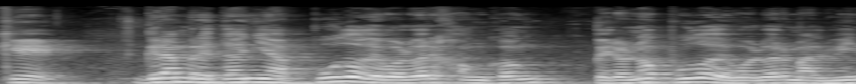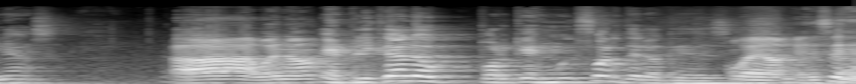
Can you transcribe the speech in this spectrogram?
que Gran Bretaña pudo devolver Hong Kong, pero no pudo devolver Malvinas. Ah, bueno. Explícalo porque es muy fuerte lo que decís. Bueno, ese,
